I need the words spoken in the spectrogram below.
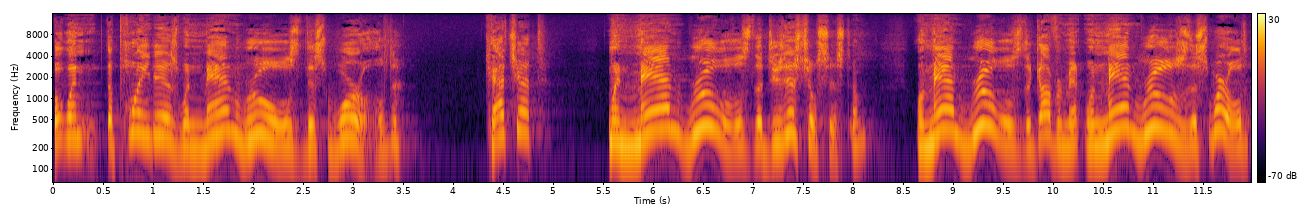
But when the point is, when man rules this world, catch it? When man rules the judicial system, when man rules the government, when man rules this world,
